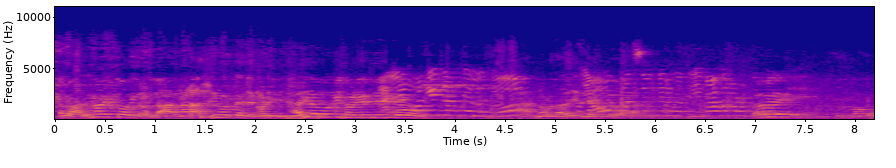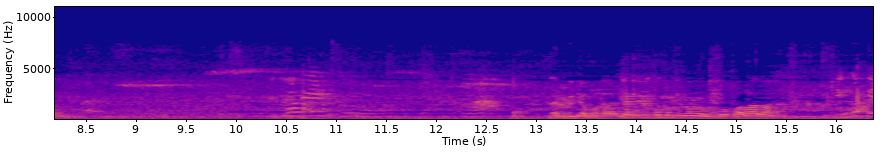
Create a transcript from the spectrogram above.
ನೀವು ಅಲ್ಲೋಯ್ತು ಅಂದ್ರಲ್ಲ ನಾನು ನೋಡ್ತಾ ಇದ್ದೆ ನೋಡಿ ಅಲ್ಲೇ ಹೋಗಿ ಹಾಂ ನೋಡ್ದ ಎಲ್ಲೇ ನಾನು ವಿಡಿಯೋ ಮಾಡ ಹೆಂಗೋ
